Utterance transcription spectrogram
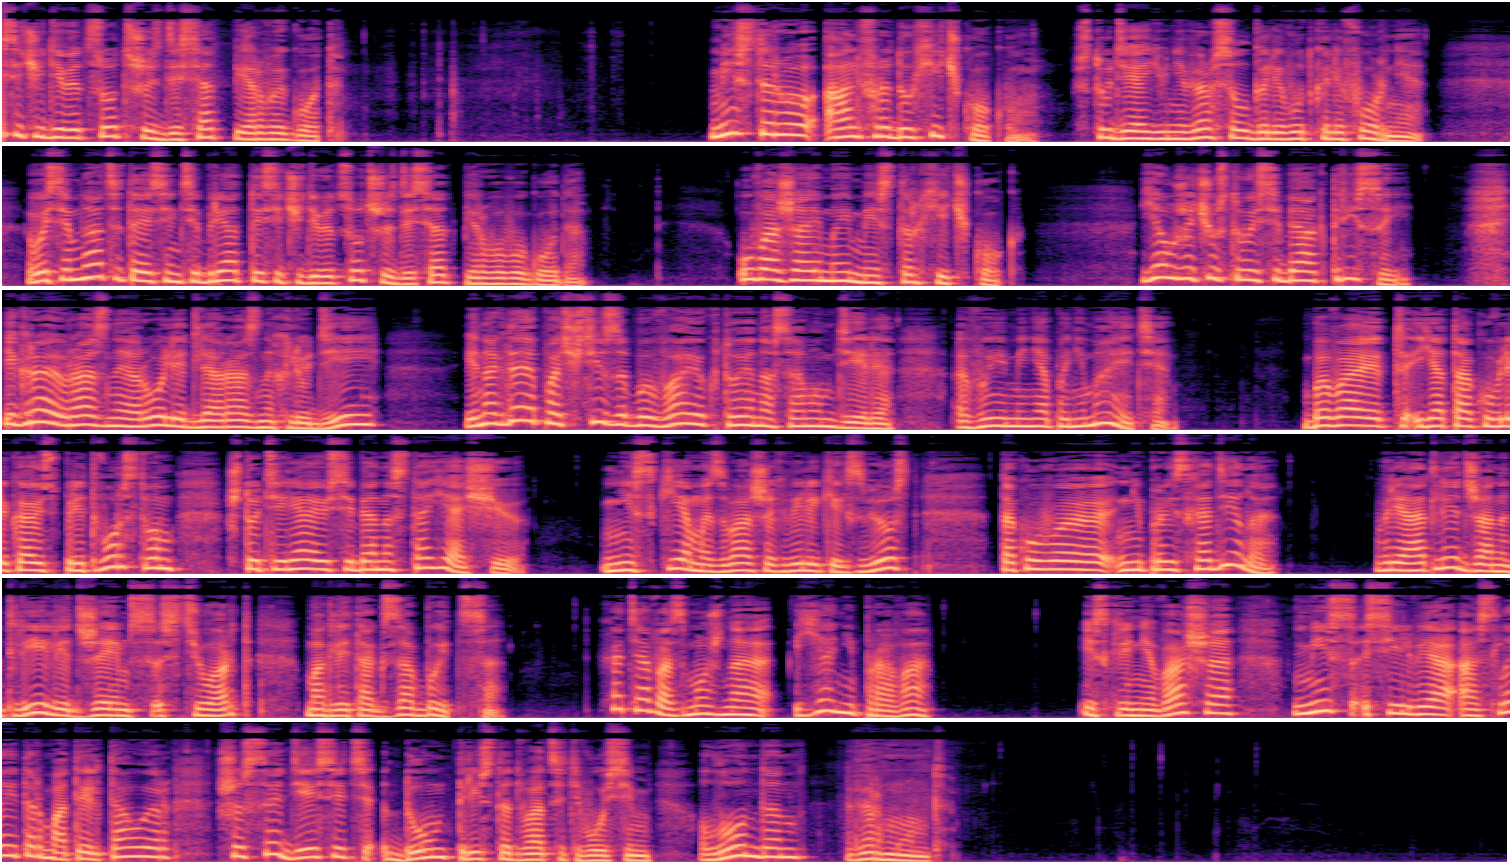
1961 год. Мистеру Альфреду Хичкоку. Студия Universal Голливуд, Калифорния. 18 сентября 1961 года. Уважаемый мистер Хичкок, я уже чувствую себя актрисой. Играю разные роли для разных людей. Иногда я почти забываю, кто я на самом деле. Вы меня понимаете? Бывает, я так увлекаюсь притворством, что теряю себя настоящую. Ни с кем из ваших великих звезд такого не происходило. Вряд ли Джанет Ли или Джеймс Стюарт могли так забыться. Хотя, возможно, я не права. Искренне ваша, мисс Сильвия Аслейтер, мотель Тауэр, шоссе 10, дом 328, Лондон, Вермонт.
